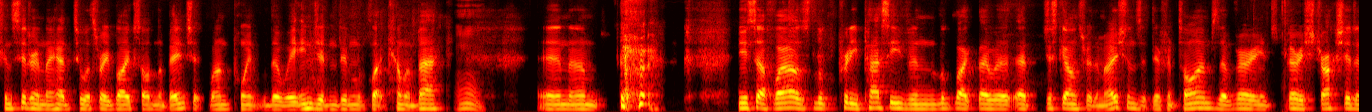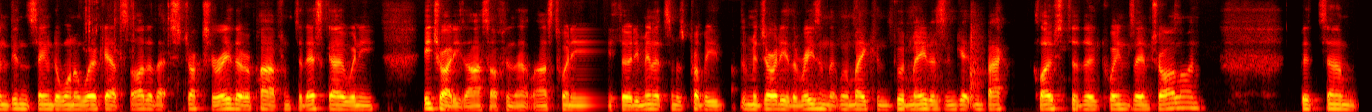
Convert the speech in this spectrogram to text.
considering they had two or three blokes on the bench at one point that were injured and didn't look like coming back. Mm. And um, New South Wales looked pretty passive and looked like they were just going through the motions at different times. They're very, very structured and didn't seem to want to work outside of that structure either, apart from Tedesco when he he tried his ass off in that last 20, 30 minutes and was probably the majority of the reason that we're making good meters and getting back close to the Queensland try line. But um,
